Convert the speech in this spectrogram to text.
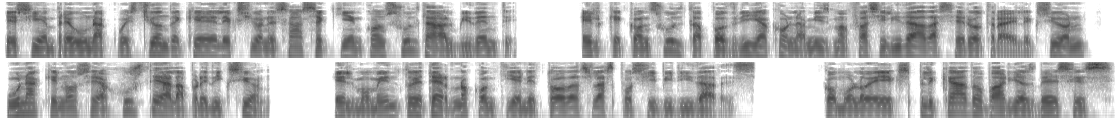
Es siempre una cuestión de qué elecciones hace quien consulta al vidente. El que consulta podría con la misma facilidad hacer otra elección, una que no se ajuste a la predicción. El momento eterno contiene todas las posibilidades. Como lo he explicado varias veces,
